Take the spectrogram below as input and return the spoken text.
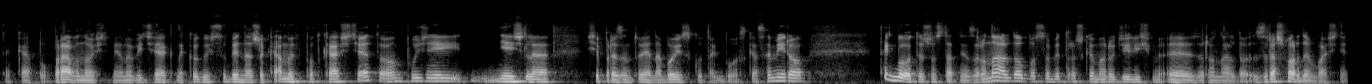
taka poprawność, mianowicie jak na kogoś sobie narzekamy w podcaście, to on później nieźle się prezentuje na boisku. Tak było z Casemiro, tak było też ostatnio z Ronaldo, bo sobie troszkę marudziliśmy, e, z Ronaldo, z Rashfordem właśnie,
